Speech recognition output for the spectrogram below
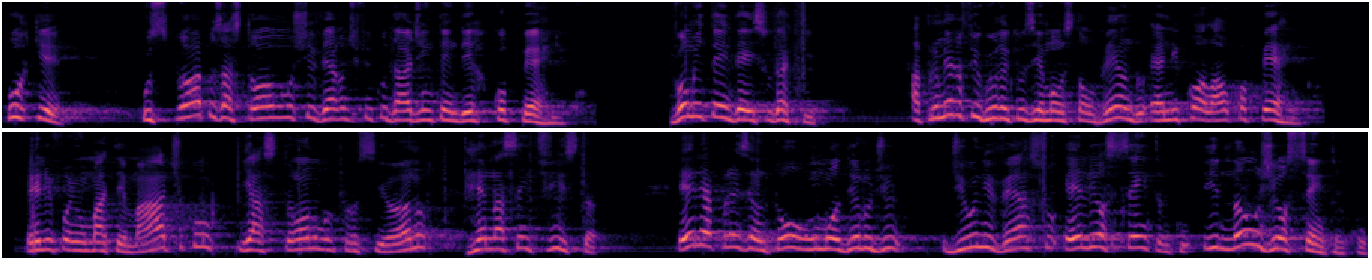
Por quê? Os próprios astrônomos tiveram dificuldade em entender Copérnico. Vamos entender isso daqui. A primeira figura que os irmãos estão vendo é Nicolau Copérnico. Ele foi um matemático e astrônomo prussiano renascentista. Ele apresentou um modelo de, de universo heliocêntrico e não geocêntrico.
